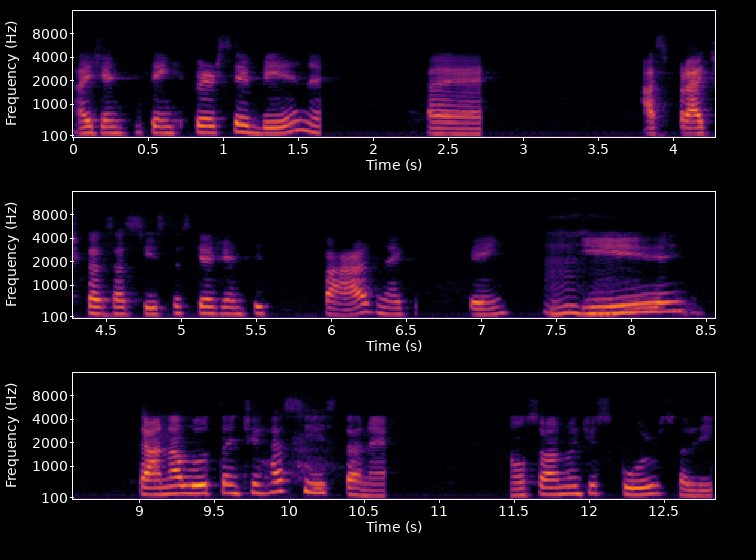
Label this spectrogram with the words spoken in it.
a gente tem que perceber, né? É, as práticas racistas que a gente faz, né? Que tem. Uhum. E tá na luta antirracista, né? Não só no discurso ali.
